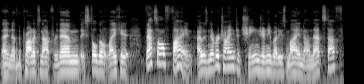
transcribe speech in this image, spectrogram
The product's not for them. They still don't like it. That's all fine. I was never trying to change anybody's mind on that stuff.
